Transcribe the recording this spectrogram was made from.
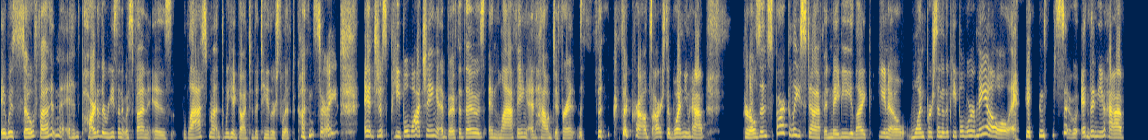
it was so fun. And part of the reason it was fun is last month we had gone to the Taylor Swift concert right. and just people watching at both of those and laughing at how different the, the crowds are. So, one, you have girls in sparkly stuff and maybe like you know 1% of the people were male and so and then you have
